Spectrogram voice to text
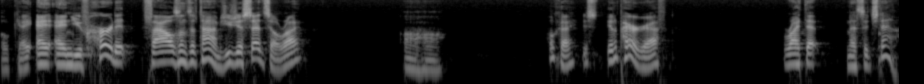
Okay. And, and, you've heard it thousands of times. You just said so, right? Uh huh. Okay. Just in a paragraph, write that message down.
